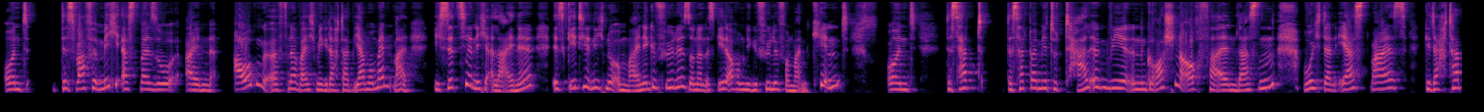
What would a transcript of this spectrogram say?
Und das war für mich erstmal so ein Augenöffner, weil ich mir gedacht habe, ja, Moment mal, ich sitze hier nicht alleine. Es geht hier nicht nur um meine Gefühle, sondern es geht auch um die Gefühle von meinem Kind. Und das hat das hat bei mir total irgendwie einen Groschen auch fallen lassen, wo ich dann erstmals gedacht habe,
